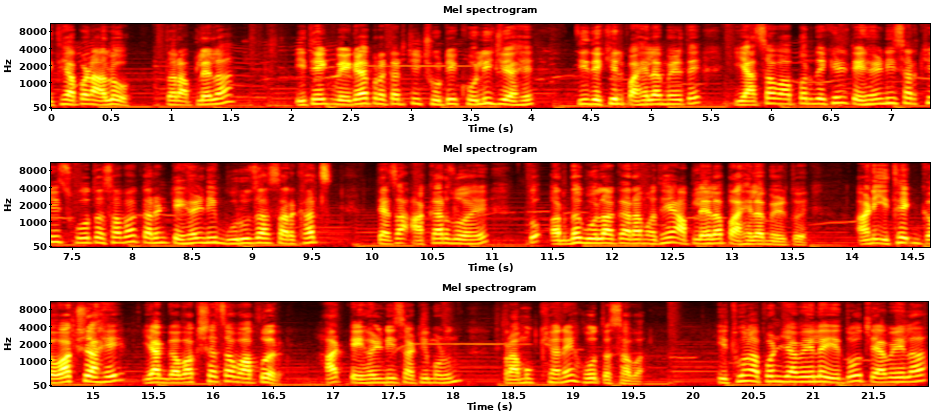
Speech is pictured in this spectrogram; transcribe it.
इथे आपण आलो तर आपल्याला इथे एक वेगळ्या प्रकारची छोटी खोली जी आहे ती देखील पाहायला मिळते. याचा वापर देखील टेहळणीसारखीच होत असावा कारण टेहळणी बुरुजासारखाच त्याचा आकार जो आहे तो अर्धगोलाकारामध्ये आपल्याला पाहायला मिळतोय. आणि इथे एक गवाक्ष आहे या गवाक्षाचा वापर हा टेहळणीसाठी म्हणून प्रामुख्याने होत असावा. इथून आपण ज्या वेळेला येतो त्यावेळेला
